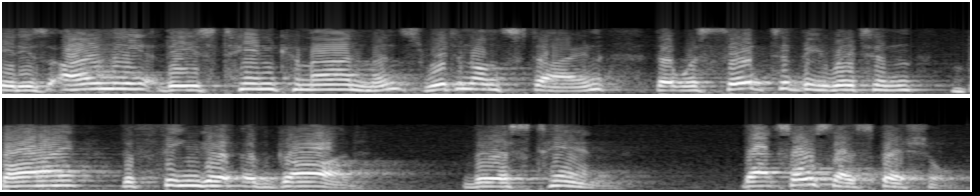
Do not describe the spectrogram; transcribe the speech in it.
it is only these Ten Commandments written on stone that were said to be written by the finger of God. Verse 10. That's also special.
